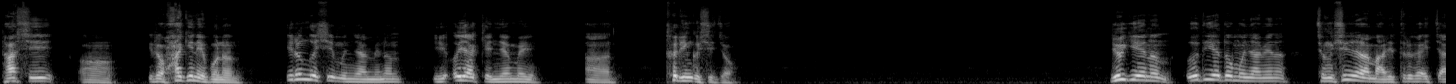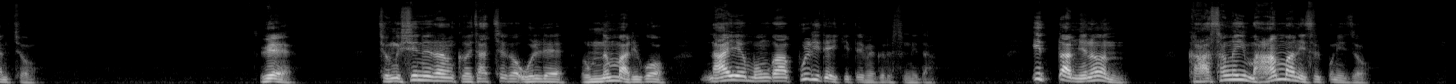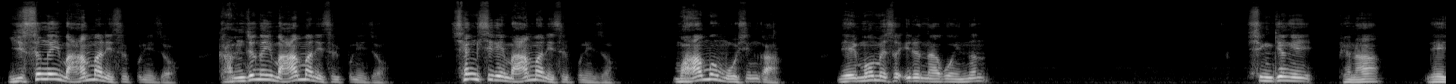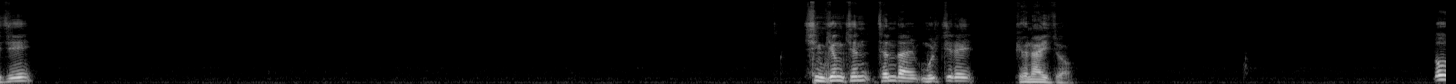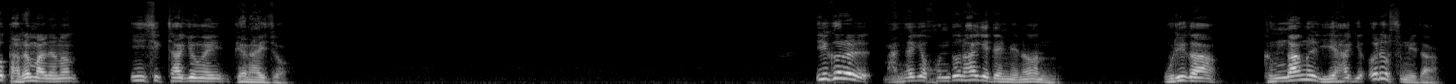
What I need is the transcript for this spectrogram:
다시, 어, 이를 확인해 보는 이런 것이 뭐냐면은 이 의학 개념의 어, 틀인 것이죠. 여기에는 어디에도 뭐냐면은 정신이라는 말이 들어가 있지 않죠. 왜? 정신이라는 그 자체가 원래 없는 말이고 나의 몸과 분리되어 있기 때문에 그렇습니다. 있다면은 가상의 마음만 있을 뿐이죠. 이성의 마음만 있을 뿐이죠. 감정의 마음만 있을 뿐이죠. 생식의 마음만 있을 뿐이죠. 마음은 무엇인가? 내 몸에서 일어나고 있는 신경의 변화 내지 신경 전, 전달 물질의 변화이죠. 또 다른 말로는 인식작용의 변화이죠. 이거를 만약에 혼돈하게 되면은 우리가 건강을 이해하기 어렵습니다.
